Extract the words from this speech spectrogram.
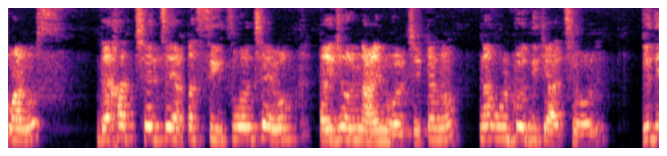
মানুষ দেখাচ্ছে যে একটা সিক্স বলছে এবং একজন নাইন বলছে। কেন? না উল্টো দিকে আছে বলে। যদি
